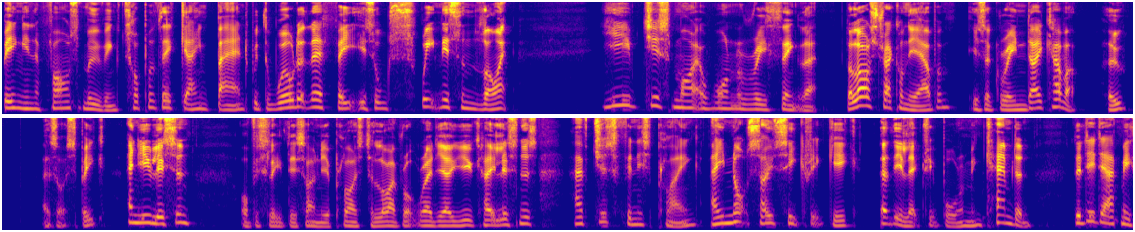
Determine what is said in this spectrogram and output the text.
being in a fast moving, top of their game band with the world at their feet is all sweetness and light, you just might want to rethink that. The last track on the album is a Green Day cover, who, as I speak, and you listen, obviously this only applies to Live Rock Radio UK listeners, have just finished playing a not so secret gig at the Electric Ballroom in Camden. That did have me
